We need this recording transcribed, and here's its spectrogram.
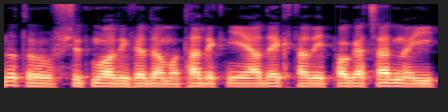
no to wśród młodych wiadomo, Tadek Niejadek, Tadej Pogaczar, no i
